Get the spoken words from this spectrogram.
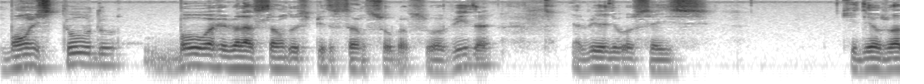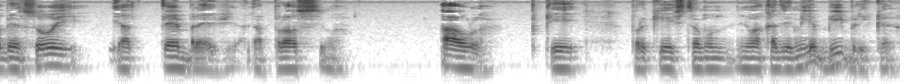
bom estudo, boa revelação do Espírito Santo sobre a sua vida e a vida de vocês. Que Deus o abençoe e até até breve, na próxima aula, porque, porque estamos em uma academia bíblica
